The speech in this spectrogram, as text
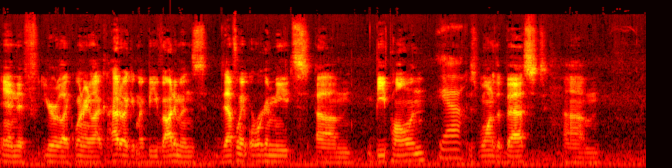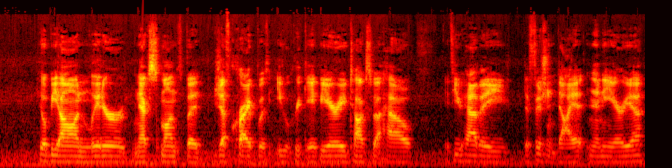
And if you're like wondering like how do I get my B vitamins, definitely organ meats. Um, bee pollen Yeah. is one of the best. Um, he'll be on later next month, but Jeff Kripe with Eagle Creek Apiary talks about how if you have a deficient diet in any area,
